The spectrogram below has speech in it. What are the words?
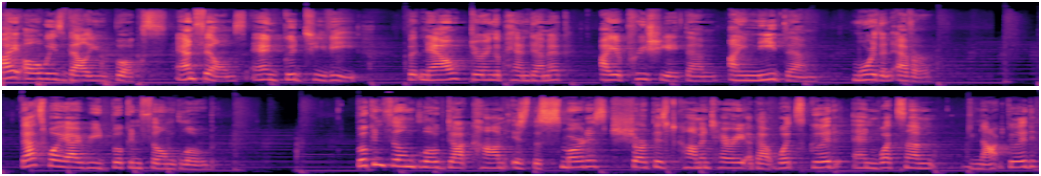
I always value books and films and good TV, but now, during a pandemic, I appreciate them, I need them more than ever. That's why I read Book and Film Globe. Bookandfilmglobe.com is the smartest, sharpest commentary about what's good and what's um not good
